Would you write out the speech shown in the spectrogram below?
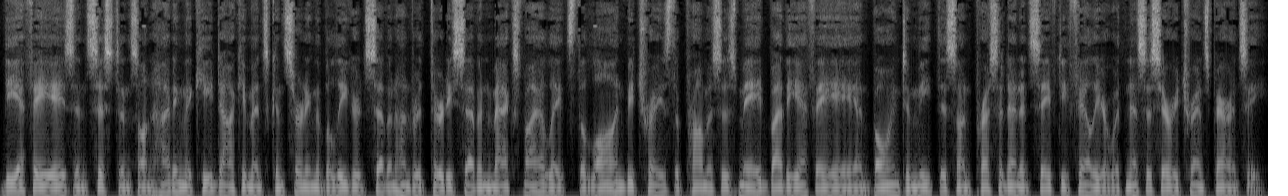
the FAA's insistence on hiding the key documents concerning the beleaguered 737 MAX violates the law and betrays the promises made by the FAA and Boeing to meet this unprecedented safety failure with necessary transparency.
